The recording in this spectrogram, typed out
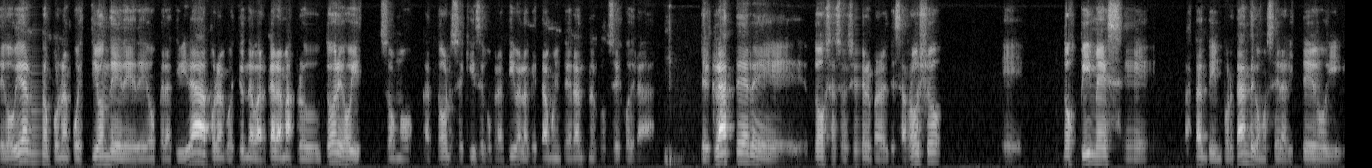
de Gobierno por una cuestión de, operatividad, por una cuestión de abarcar a más productores. Hoy somos 14, 15 cooperativas las que estamos integrando en el Consejo de la, del clúster, eh, dos asociaciones para el desarrollo, eh, dos pymes eh, bastante importantes como ser Aristeo y,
